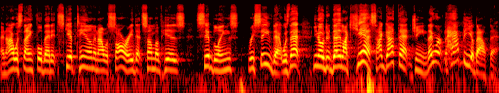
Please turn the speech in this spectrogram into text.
And I was thankful that it skipped him, and I was sorry that some of his siblings received that. Was that, you know, did they like, yes, I got that gene? They weren't happy about that.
